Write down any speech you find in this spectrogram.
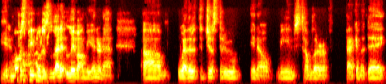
yeah. most people just let it live on the internet um whether it's just through you know memes tumblr back in the day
